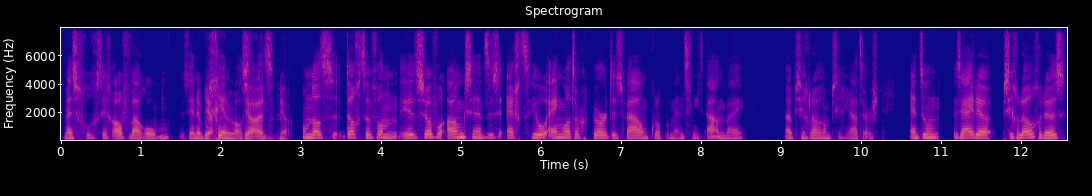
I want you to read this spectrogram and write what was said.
mensen vroegen zich af waarom. Dus in het Ja. begin was ja, dat. en- ja. Omdat ze dachten van, er is zoveel angst en het is echt heel eng wat er gebeurt. Dus waarom kloppen mensen niet aan bij eh, psychologen en psychiaters? En toen zeiden psychologen dus,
